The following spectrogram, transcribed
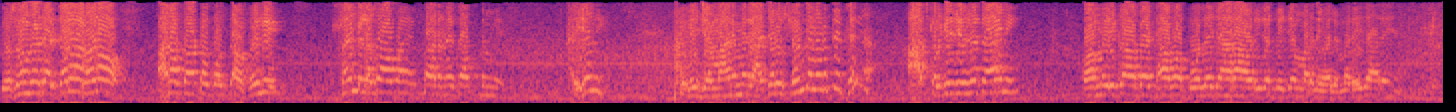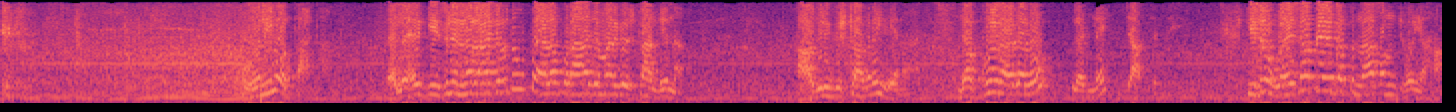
दूसरों के घर चलो लड़ो मारो, काटो, बोलता हो, फिर भी स्वयं भी लगा हुआ है मारने काटने में। है या नहीं? पहले जमाने में राजा लोग स्वयं तो लड़ते थे ना। आजकल के जैसे तो है नहीं। और अमेरिका बैठा हुआ, बोले जा रहा और इधर जब मरने वाले मरे जा रहे हैं। वो नहीं होता पहले है कि इसलिए न राजा तो पहला पुराना जमाने का दृष्टान देना। आधुनिक दृष्टांत नहीं देना। जब खुद राजा लोग लड़ने जाते थे। इसे वैसा प्रेरक तो ना समझो यहाँ।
